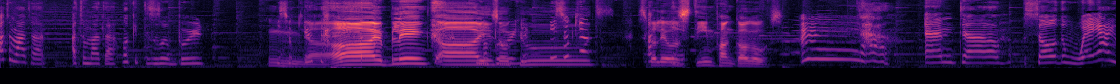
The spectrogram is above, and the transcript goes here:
automaton, automata. Look at this little bird. He's so Mm, cute. Oh, I blinked. Oh, he's so cute. He's so cute. It's got little Okay. steampunk goggles. Mm, and uh, so the way I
